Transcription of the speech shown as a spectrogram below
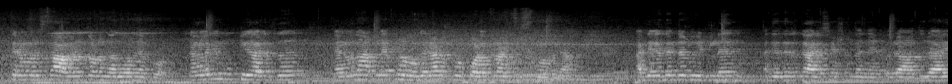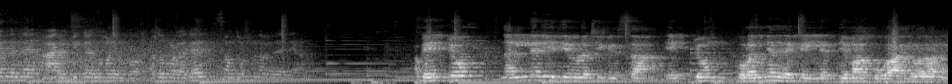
ഇത്തരം ഒരു പറഞ്ഞപ്പോൾ കുട്ടിക്കാലത്ത് ഞങ്ങളുടെ നാട്ടിലെ പ്രമുഖരാണ് പൂക്കോടൻ ഫ്രാൻസിസ് എന്ന് അദ്ദേഹത്തിന്റെ വീട്ടിൽ അദ്ദേഹത്തിന്റെ കാലശേഷം തന്നെ ഒരു ആതുരാലയം തന്നെ ആരംഭിക്കുക എന്ന് പറയുമ്പോൾ അത് വളരെ സന്തോഷം നിറഞ്ഞ തന്നെയാണ് അപ്പൊ ഏറ്റവും നല്ല രീതിയിലുള്ള ചികിത്സ ഏറ്റവും കുറഞ്ഞ നിരക്കിൽ ലഭ്യമാക്കുക എന്നുള്ളതാണ്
